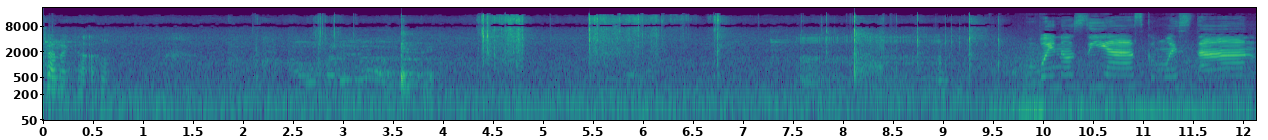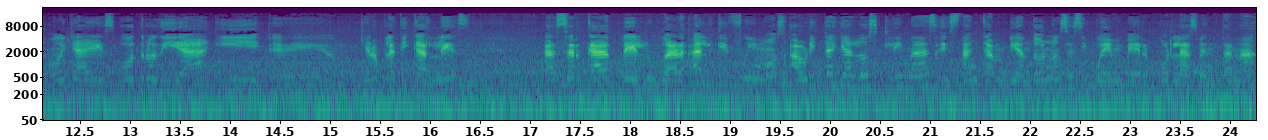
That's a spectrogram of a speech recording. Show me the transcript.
Kanaka. Buenos días, ¿cómo están? Hoy ya es otro día y eh, quiero platicarles acerca del lugar al que fuimos. Ahorita ya los climas están cambiando, no sé si pueden ver por las ventanas.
